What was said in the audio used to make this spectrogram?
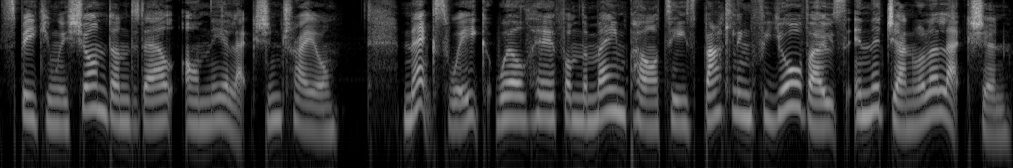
speaking with Sean Dunderdale on the election trail. Next week, we'll hear from the main parties battling for your votes in the general election.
